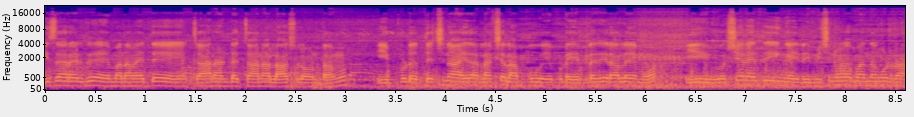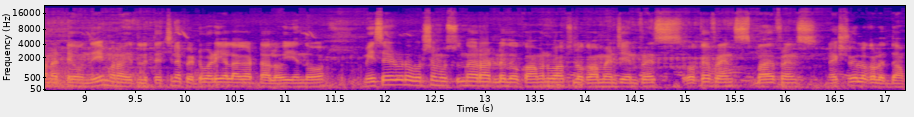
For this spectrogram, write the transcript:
ఈసారి అయితే మనమైతే చాలా అంటే చాలా లాస్లో ఉంటాము. ఇప్పుడు తెచ్చిన ఐదారు లక్షల అప్పు ఇప్పుడు ఎట్లా తీరాలో ఏమో ఈ వర్షన్ అయితే ఇంకా ఇది మిషన్ వాళ్ళ బంధం కూడా రానట్టే ఉంది. మనం ఇట్లా తెచ్చిన పెట్టుబడి ఎలా కట్టాలో ఏందో మీ సైడ్ కూడా వర్షం వస్తుందో రావట్లేదో కామెంట్ బాక్స్లో కామెంట్ చేయండి friends. Okay friends bye friends. Next వీడియోలో కలుద్దాం.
